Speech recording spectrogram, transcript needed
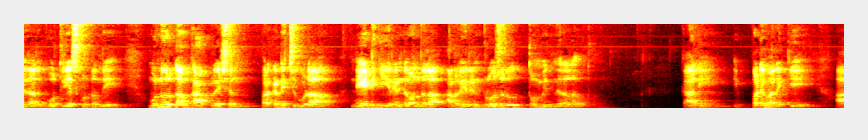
ఏడాది పూర్తి చేసుకుంటుంది. మున్నూరు కాప్ కార్పొరేషన్ ప్రకటించి కూడా నేటికి రెండు వందల అరవై రెండు రోజులు తొమ్మిది నెలలు అవుతుంది. కానీ ఇప్పటి వరకు ఆ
